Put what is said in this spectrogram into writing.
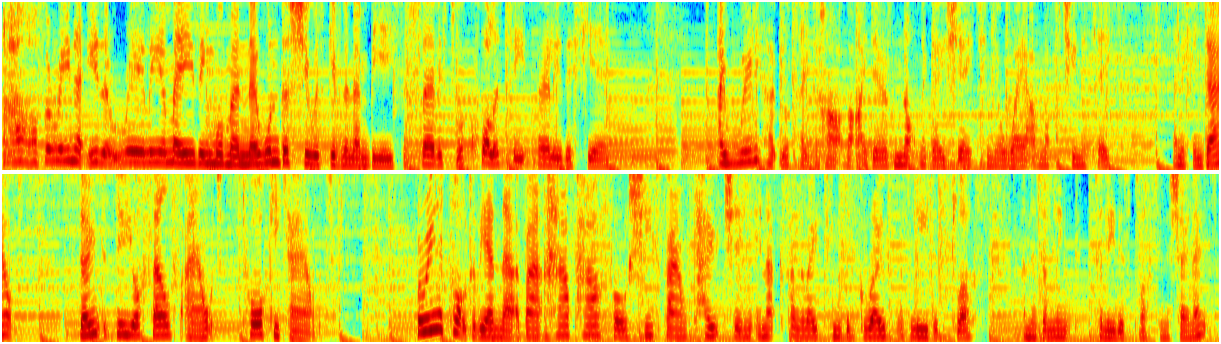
Oh, Verena is a really amazing woman. No wonder she was given an MBE for service to equality earlier this year. I really hope you'll take to heart that idea of not negotiating your way out of an opportunity. And if in doubt, don't do yourself out, talk it out. Verena talked at the end there about how powerful she's found coaching in accelerating the growth of Leaders Plus, and there's a link to Leaders Plus in the show notes.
